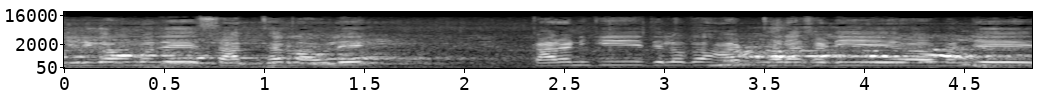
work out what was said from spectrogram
गिरगावमध्ये सात थर लावले. कारण की ते लोक आठ थरासाठी म्हणजे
